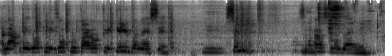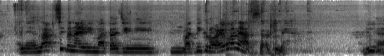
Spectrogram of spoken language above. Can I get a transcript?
અને આપણી રોટલી જો ફૂલકા રોટલી કેવી બને છે? છે ને? સરસ મજાની. અને લાપસી બનાવી માતાજીની. મારો દીકરો આવ્યો ને આ એટલે એટલે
